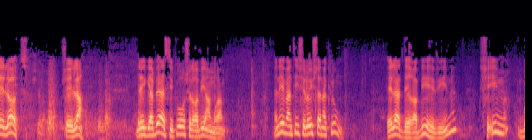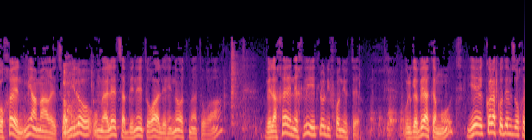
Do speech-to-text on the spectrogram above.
שאלות, שאלה, לגבי הסיפור של רבי עמרם. אני הבנתי שלא השתנה כלום, אלא דרבי הבין שאם בוחן מי עם הארץ ומי לא, הוא מאלץ הבני תורה ליהנות מהתורה, ולכן החליט לא לבחון יותר. ולגבי הכמות, יהיה כל הקודם זוכה.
